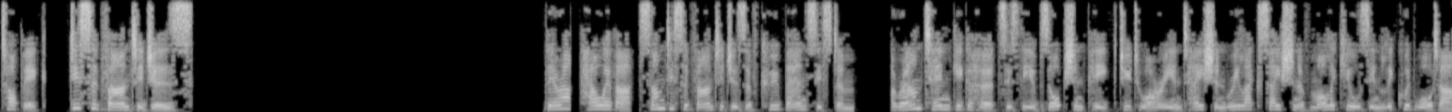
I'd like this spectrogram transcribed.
Topic: Disadvantages. There are, however, some disadvantages of Ku-band system. Around 10 GHz is the absorption peak due to orientation relaxation of molecules in liquid water.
